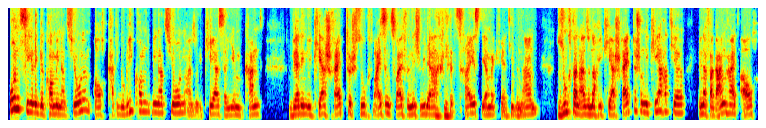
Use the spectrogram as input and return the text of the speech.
unzählige Kombinationen, auch Kategoriekombinationen. Also IKEA ist ja jedem bekannt. Wer den IKEA-Schreibtisch sucht, weiß im Zweifel nicht, wie der jetzt heißt. Die haben ja kreative Namen. Sucht dann also nach IKEA-Schreibtisch. Und IKEA hat hier in der Vergangenheit auch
